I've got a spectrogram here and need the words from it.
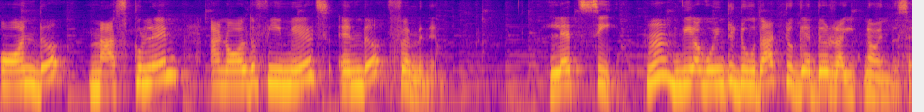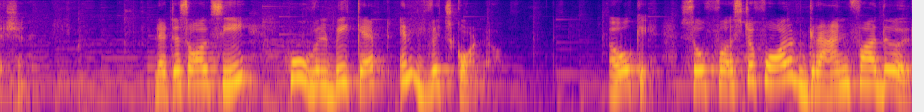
on the masculine and all the females in the feminine. Let's see. Hmm, we are going to do that together right now in the session. Let us all see who will be kept in which corner. Okay, so first of all, grandfather.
